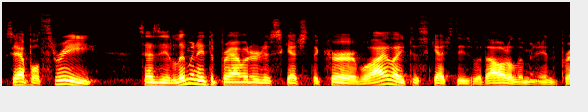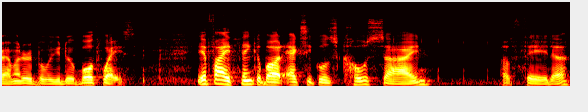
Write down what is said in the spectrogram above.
Example 3 says eliminate the parameter to sketch the curve. Well, I like to sketch these without eliminating the parameter, but we can do it both ways. If I think about x equals cosine of theta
